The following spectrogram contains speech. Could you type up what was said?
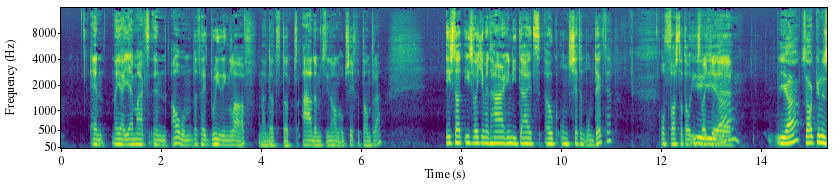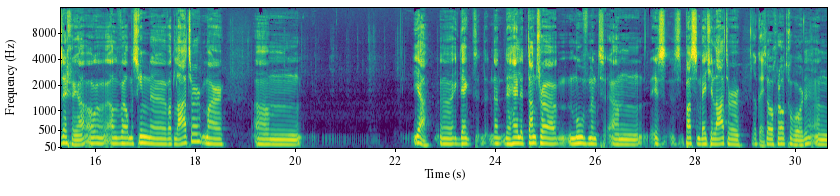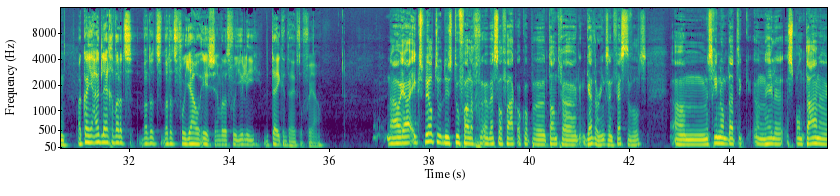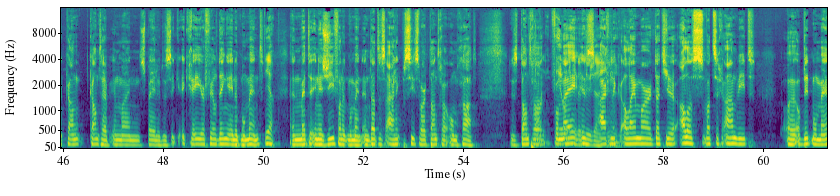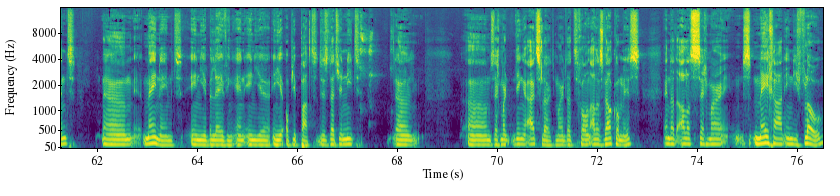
En nou ja, jij maakt een album dat heet Breathing Love. Nou, dat, dat ademt in alle opzichten Tantra. Is dat iets wat je met haar in die tijd ook ontzettend ontdekt hebt? Of was dat al iets wat je... Ja, ja zou ik kunnen zeggen, ja. Alhoewel misschien eh, wat later, maar... ehm, ja, eh, ik denk dat de hele tantra movement ehm, is, is pas een beetje later zo groot geworden. En, Maar kan je uitleggen wat het, wat, het, wat het voor jou is en wat het voor jullie betekend heeft of voor jou? Nou ja, ik speel dus toevallig eh, best wel vaak ook op eh, tantra gatherings en festivals. Ehm, misschien omdat ik een hele spontane kan- kant heb in mijn spelen. Dus ik, ik creëer veel dingen in het moment. Ja, En met de energie van het moment. En dat is eigenlijk precies waar Tantra om gaat. Dus Tantra Gewoon voor mij is zijn, eigenlijk ja. alleen maar dat je alles wat zich aanbiedt eh, op dit moment. Ehm, meeneemt in je beleving en in je, in je, op je pad. Dus dat je niet ehm, ehm, zeg maar dingen uitsluit, maar dat gewoon alles welkom is. En dat alles zeg maar meegaat in die flow.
